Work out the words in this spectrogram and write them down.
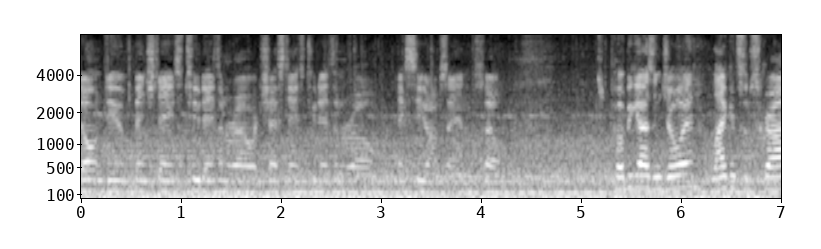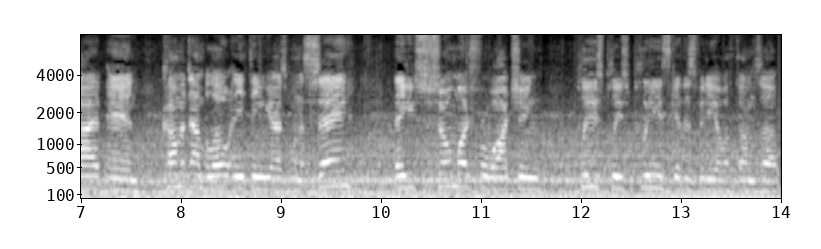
Don't do bench days two days in a row or chest days two days in a row. They see what I'm saying. So hope you guys enjoyed. Like and subscribe and comment down below anything you guys want to say. Thank you so much for watching please, please, please give this video a thumbs up,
